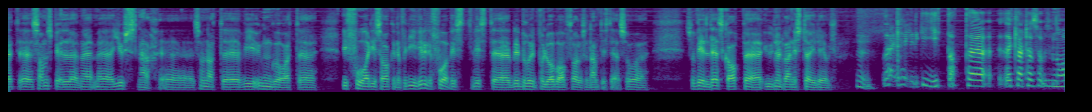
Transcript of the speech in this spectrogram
et eh, samspill med, med jussen her, eh, sånn at eh, vi unngår at vi får de sakene. Fordi vi vil få, hvis, hvis det blir brudd på lov og avtale, som nevnt i sted, så så vil det skape unødvendig støy, det òg. Mm. Det er jo heller ikke gitt at eh, det er klart altså, nå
